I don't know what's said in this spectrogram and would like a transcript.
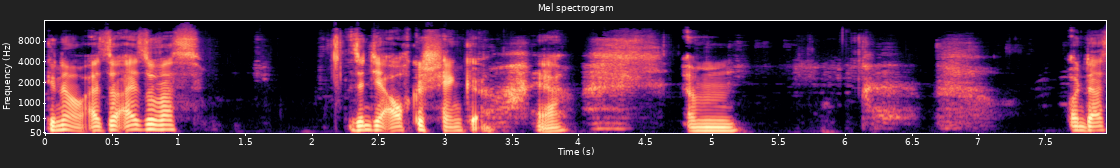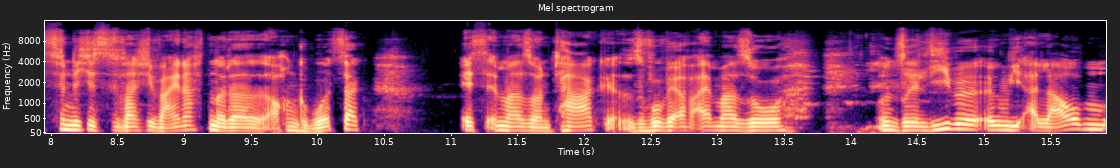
Genau, also also was sind ja auch Geschenke, ja. Ähm, und das finde ich ist zum Beispiel Weihnachten oder auch ein Geburtstag ist immer so ein Tag, also wo wir auf einmal so unsere Liebe irgendwie erlauben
